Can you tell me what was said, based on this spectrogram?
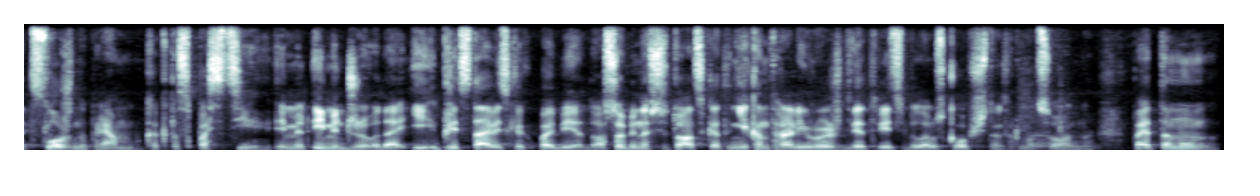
это сложно прям как-то спасти имиджево, да, и представить как победу, особенно в ситуации, когда ты не контролируешь две трети белорусского общества информационно. Mm-hmm. Поэтому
